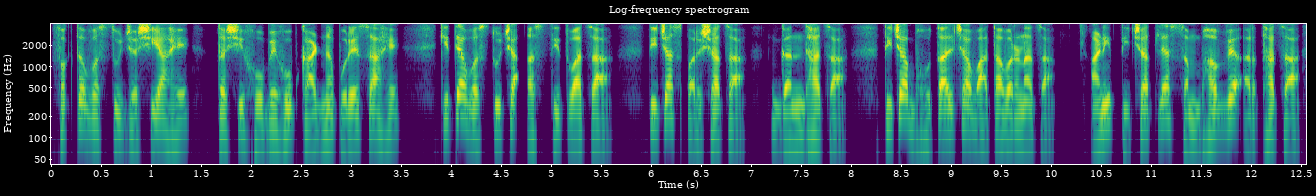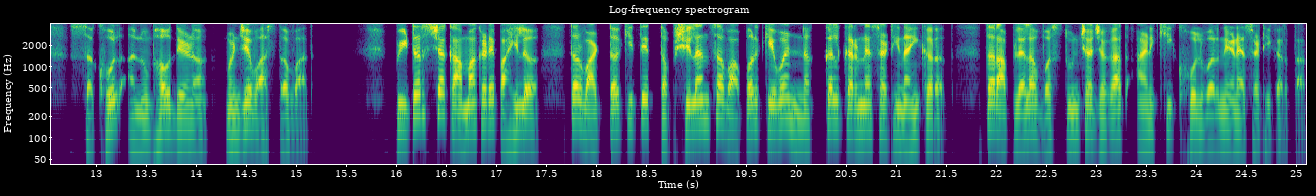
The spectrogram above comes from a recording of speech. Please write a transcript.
फक्त वस्तू जशी आहे तशी हुबेहूब काढणं पुरेसं आहे? की त्या वस्तूच्या अस्तित्वाचा तिच्या स्पर्शाचा गंधाचा तिच्या भोवतालच्या वातावरणाचा आणि तिच्यातल्या संभाव्य अर्थाचा सखोल अनुभव देणं म्हणजे वास्तववाद? पीटर्सच्या कामाकडे पाहिलं तर वाटतं की ते तपशिलांचा वापर केवळ नक्कल करण्यासाठी नाही करत तर आपल्याला वस्तूंच्या जगात आणखी खोलवर नेण्यासाठी करतात.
